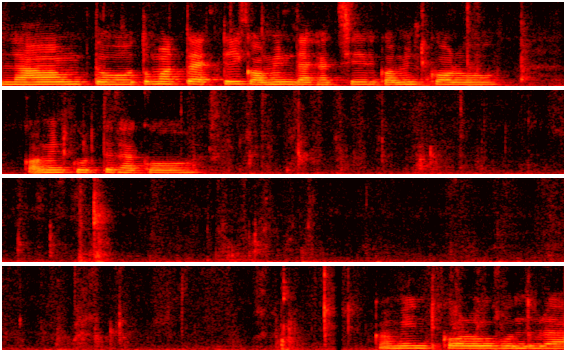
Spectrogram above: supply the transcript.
ইসলাম তো তোমার তো একটাই কমেন্ট দেখাচ্ছে কমেন্ট করো কমেন্ট করতে থাকো। কমেন্ট করো বন্ধুরা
